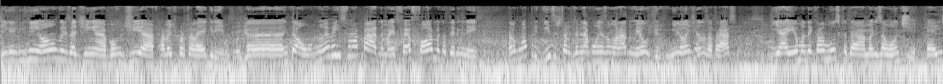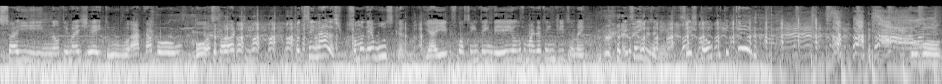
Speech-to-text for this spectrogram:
Mignon, gurizadinha, bom dia, Flávia de Porto Alegre. Bom dia. então, não é bem esfarrapada, mas foi a forma que eu terminei. Tava com uma preguiça de terminar com um ex-namorado meu, de milhões de anos atrás. E aí eu mandei aquela música da Marisa Monte. É isso aí, não tem mais jeito, acabou, boa sorte. Só que sem nada, tipo, só mandei a música. E aí ele ficou sem entender e eu nunca mais atendi também. É isso aí, gurizadinha. Sextou, kikiki. Como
